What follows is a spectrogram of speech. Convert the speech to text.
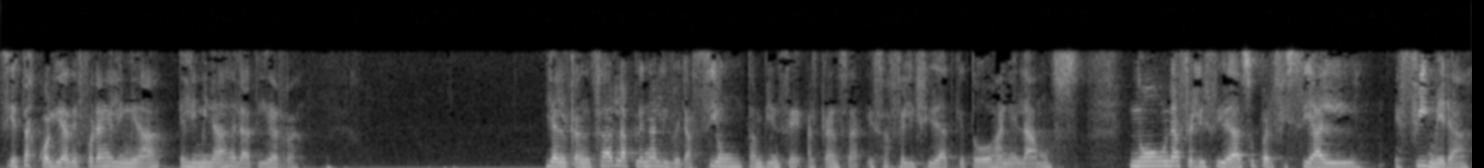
si estas cualidades fueran eliminadas, de la tierra. Y al alcanzar la plena liberación también se alcanza esa felicidad que todos anhelamos. No una felicidad superficial, efímera,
